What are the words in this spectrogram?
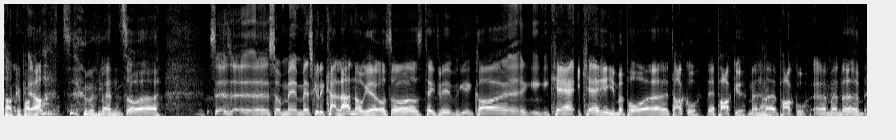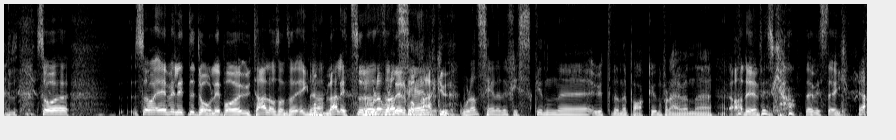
Taku paku. Ja, men så eh, så, så vi, vi skulle kalle Norge, og så, så tenkte vi hva, hva, hva rimer på eh, taco? Det er paku, men Ja. eh, paco. Eh, men eh, så så er vi litt dårlige på uttale og sånn, så jeg Ja. mumla litt. Så, Men hvordan, hvordan, så det ser, paku. hvordan ser denne fisken eh, ut, denne pakuen? For det er jo en uh... Ja, det er en fisk, ja. Det visste jeg. Ja,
